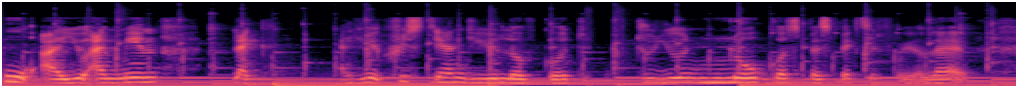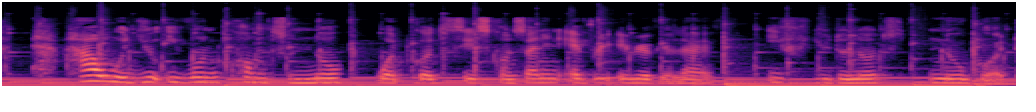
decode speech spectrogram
who are you, I mean like are you a Christian? Do you love God? Do you know God's perspective for your life? How would you even come to know what God says concerning every area of your life if you do not know God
